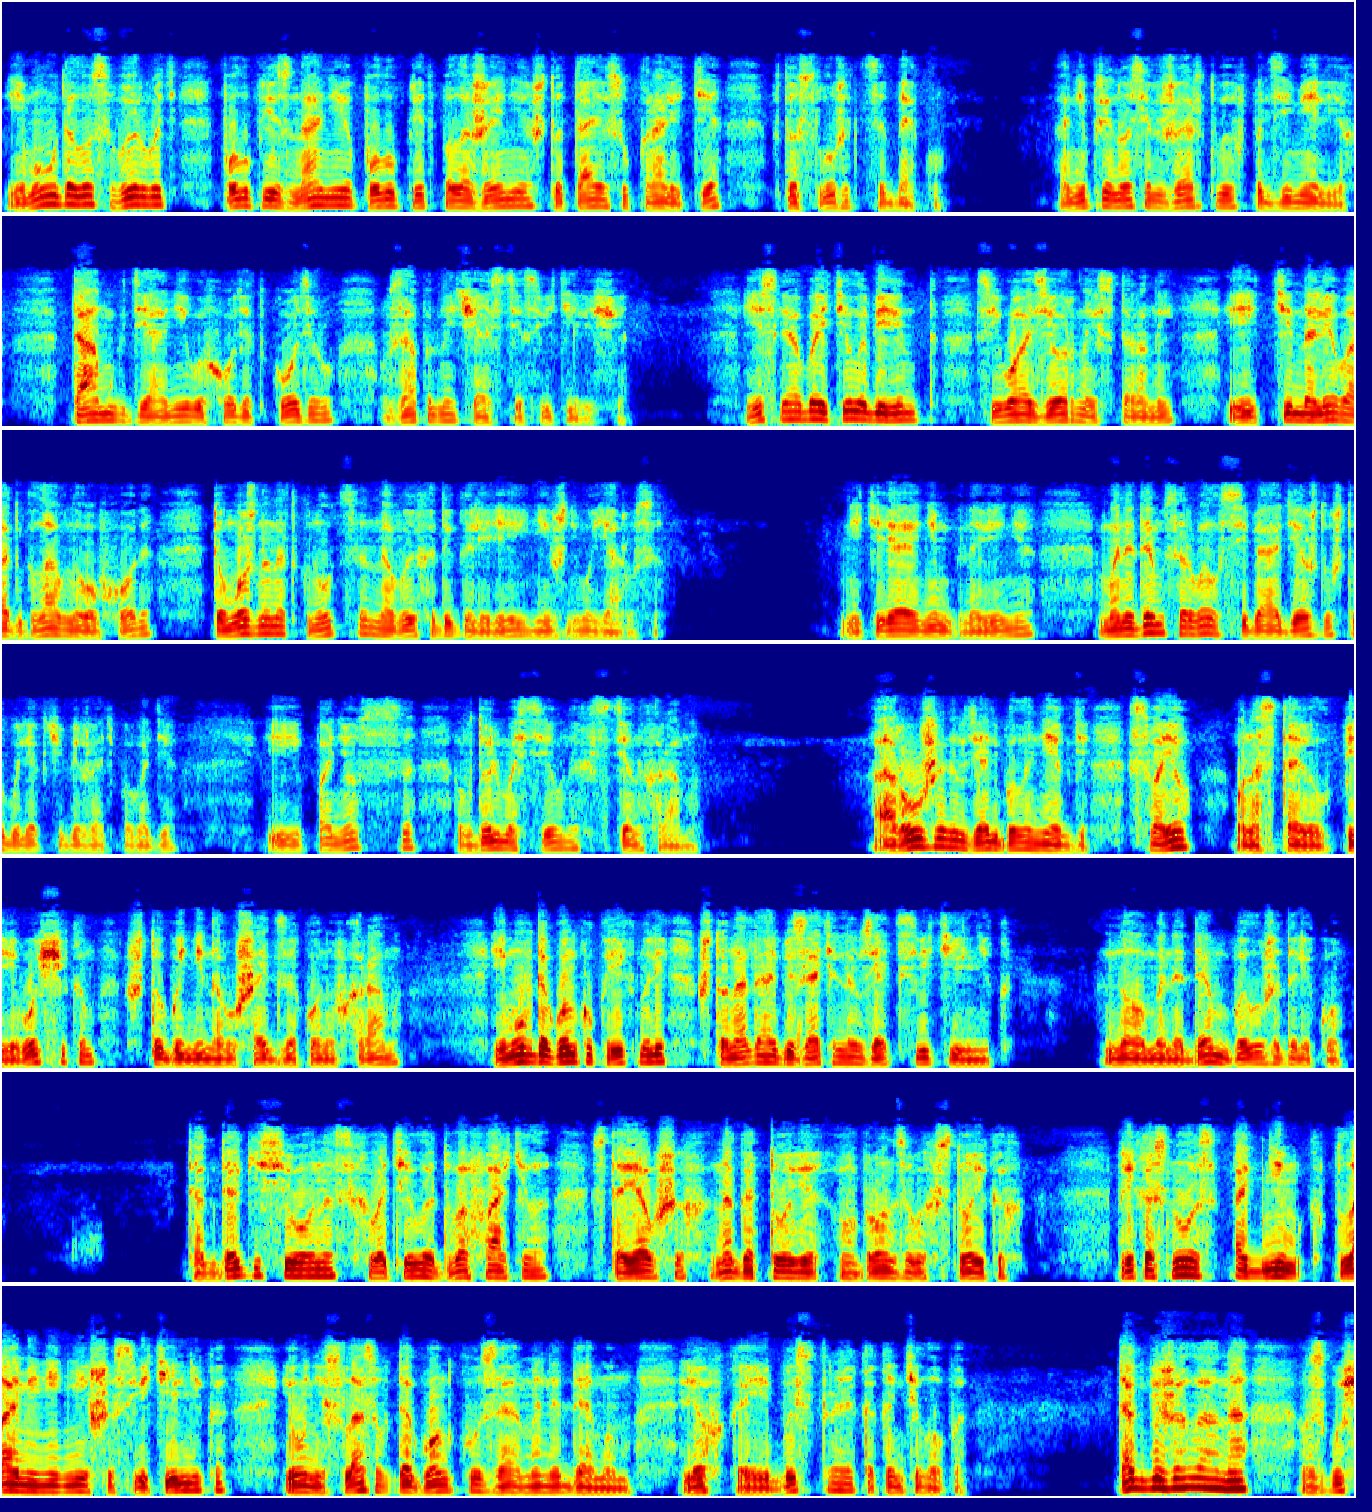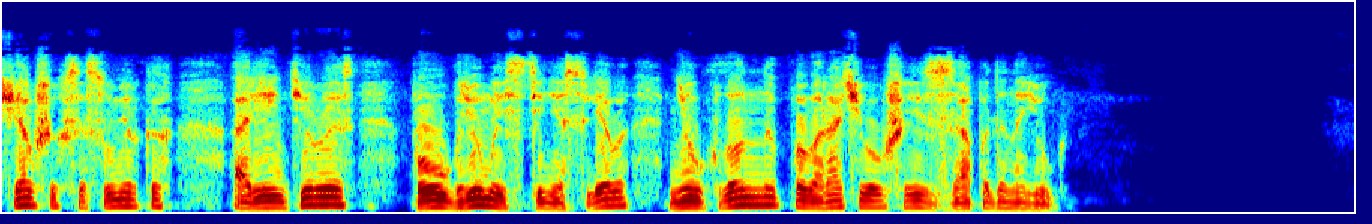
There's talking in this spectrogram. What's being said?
Ему удалось вырвать полупризнание, полупредположение, что Таис украли те, кто служит Цебеку. Они приносят жертвы в подземельях, там, где они выходят к озеру в западной части святилища. Если обойти лабиринт с его озерной стороны и идти налево от главного входа, то можно наткнуться на выходы галереи нижнего яруса. Не теряя ни мгновения, Менедем сорвал с себя одежду, чтобы легче бежать по воде, и понесся вдоль массивных стен храма. Оружие взять было негде, свое он оставил перевозчикам, чтобы не нарушать законов храма. Ему вдогонку крикнули, что надо обязательно взять светильник. Но Менедем был уже далеко. Тогда Гесиона схватила два факела, стоявших наготове в бронзовых стойках, прикоснулась одним к пламени ниши светильника и унеслась вдогонку за Менедемом, легкая и быстрая, как антилопа. Так бежала она в сгущавшихся сумерках, ориентируясь по угрюмой стене слева, неуклонно поворачивавшей с запада на юг.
